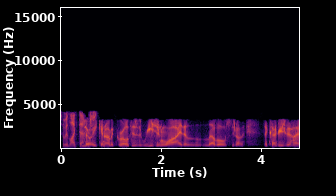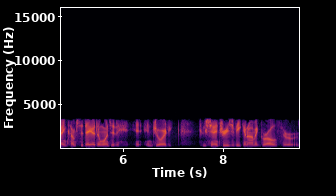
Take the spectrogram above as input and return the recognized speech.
so we'd like to. Understand. So economic growth is the reason why the levels, you know, the countries with high incomes today are the ones that enjoyed two centuries of economic growth, or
